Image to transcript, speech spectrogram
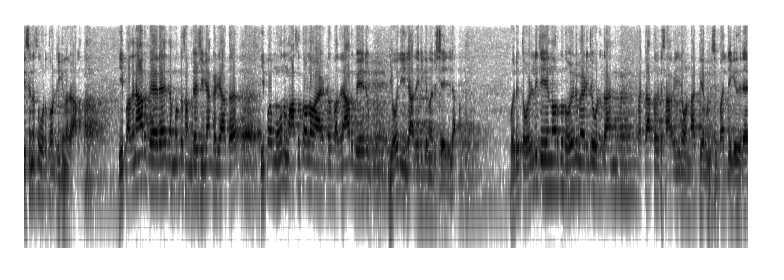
ബിസിനസ് കൊടുത്തുകൊണ്ടിരിക്കുന്ന ഒരാളാണ്. ഈ പതിനാറ് പേരെ നമുക്ക് സംരക്ഷിക്കാൻ കഴിയാത്ത ഇപ്പോൾ മൂന്ന് മാസത്തോളമായിട്ട് പതിനാറ് പേരും ജോലിയില്ലാതെ ഇരിക്കുന്ന ഒരു സ്റ്റേജിലാണ്. ഒരു തൊഴിൽ ചെയ്യുന്നവർക്ക് തൊഴിൽ മേടിച്ചു കൊടുക്കാൻ പറ്റാത്ത ഒരു സാഹചര്യം ഉണ്ടാക്കിയ മുനിസിപ്പാലിറ്റിക്കെതിരെ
